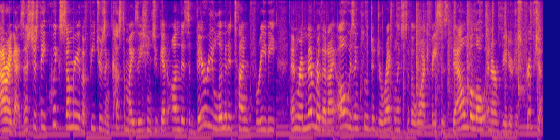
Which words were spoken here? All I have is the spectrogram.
Alright guys, that's just a quick summary of the features and customizations you get on this very limited time freebie, and remember that I always include the direct links to the watch faces down below in our video description,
